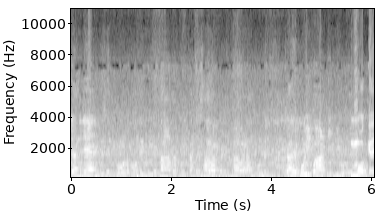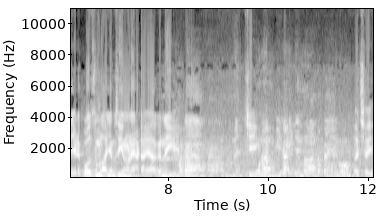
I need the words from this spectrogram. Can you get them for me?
ਜਾਂ ਨਜਾਇਜ਼ ਕਿਸੇ ਦੀ ਵੋਟ ਪਾਉਂਦੇ ਹੋਈਏ ਤਾਂ ਤਾਂ ਕੋਈ ਕਹਿੰਦੇ ਸਾਰਾ ਪਿੰਡ ਨਾਲ ਵਾਲਾ ਬੋਲੇ ਚਾਹੇ ਕੋਈ ਪਾਰਟੀ ਵੀ ਹੋਵੇ। ਮੌਕੇ ਜਿਹੜੇ ਪੁਲਿਸ ਮੁਲਾਜ਼ਮ ਸੀ ਉਹਨਾਂ ਨੇ ਹਟਾਇਆ ਕਿ ਨਹੀਂ? ਹਟਾਇਆ ਹਟਾਇਆ। ਨੇ ਠੀਕ। ਉਹਨਾਂ ਨੂੰ ਕੀ ਜਾਣੀ ਕਿ ਮਾਰਨ ਪਏ ਉਹ। ਅੱਛਾ ਜੀ।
